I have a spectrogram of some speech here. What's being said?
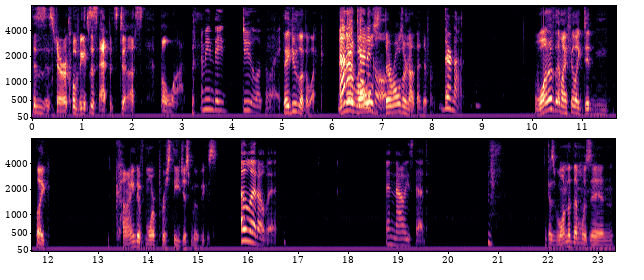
"This is hysterical because this happens to us a lot." I mean, they do look alike. They do look alike. Not and their identical. roles their roles are not that different. They're not. One of them I feel like did like kind of more prestigious movies. A little bit. And now he's dead. Because one of them was in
